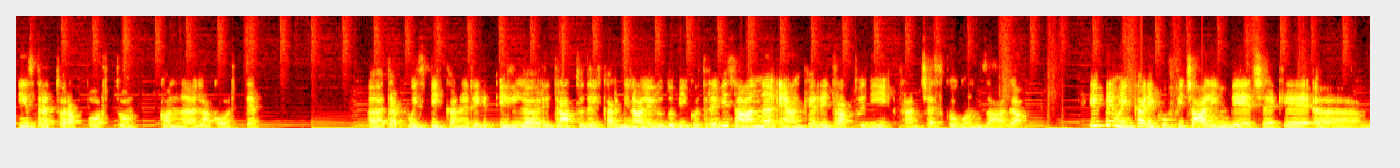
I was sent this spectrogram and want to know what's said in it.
in stretto rapporto con la corte. Uh, tra cui spiccano il, il, ritratto del cardinale Ludovico Trevisan e anche il ritratto di Francesco Gonzaga. Il primo incarico ufficiale invece che, uh,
